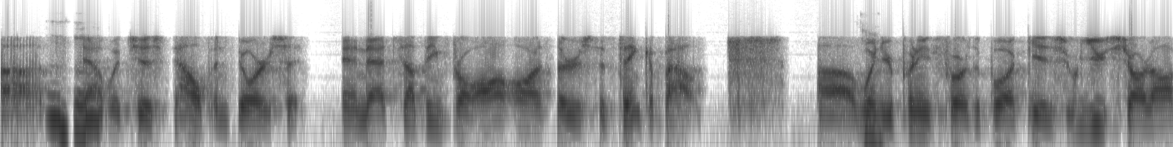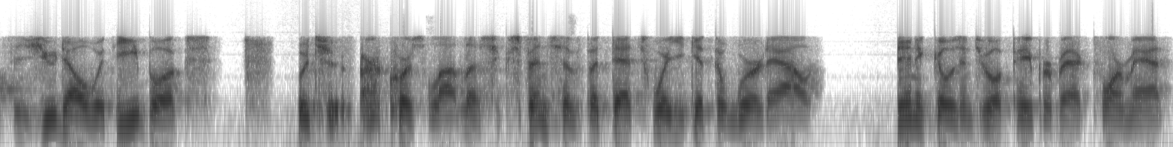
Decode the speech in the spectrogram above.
uh, mm-hmm. that would just help endorse it. And that's something for all authors to think about uh, when you're putting forward the book is you start off, as you know, with ebooks, which are, of course, a lot less expensive, but that's where you get the word out. Then it goes into a paperback format,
